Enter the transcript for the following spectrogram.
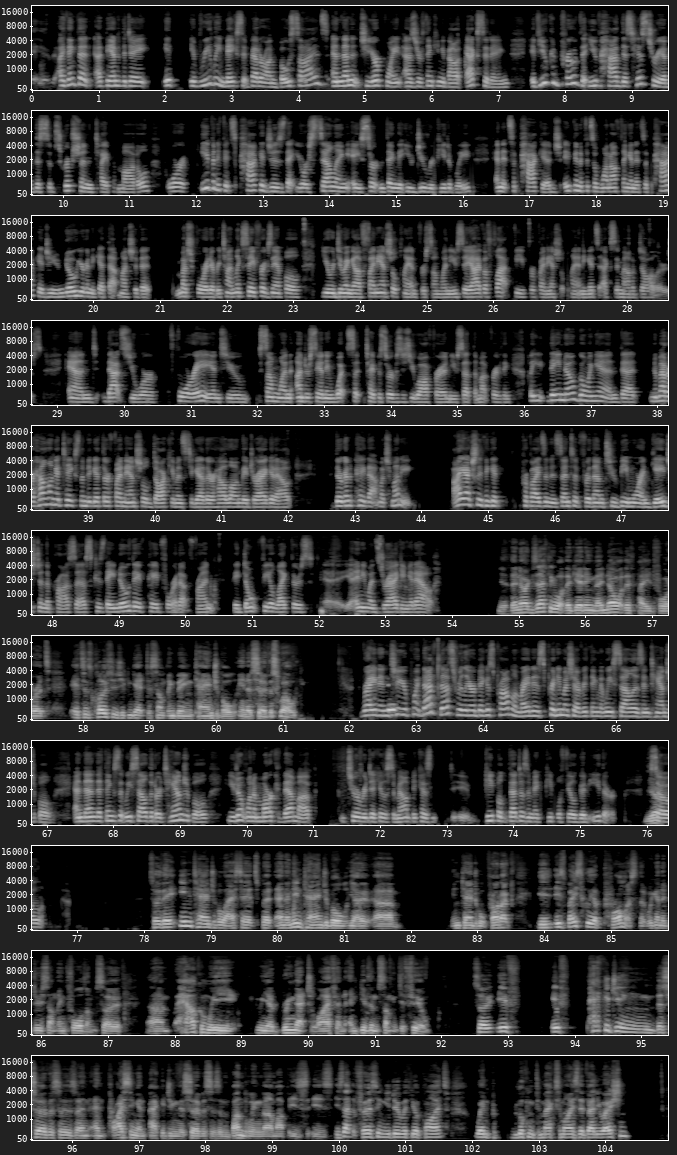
eh, I think that at the end of the day, it it really makes it better on both sides. And then to your point, as you're thinking about exiting, if you can prove that you've had this history of this subscription type model, or even if it's packages that you're selling a certain thing that you do repeatedly, and it's a package, even if it's a one off thing and it's a package and you know you're going to get that much of it, much for it every time. Like, say, for example, you were doing a financial plan for someone, you say, I have a flat fee for financial planning, it's X amount of dollars. And that's your foray into someone understanding what type of services you offer and you set them up for everything. But they know going in that no matter how long it takes them to get their financial documents together, how long they drag it out, they're going to pay that much money. I actually think it provides an incentive for them to be more engaged in the process because they know they've paid for it up front. They don't feel like there's uh, anyone's dragging it out. Yeah, they know exactly what they're getting. They know what they've paid for. It's it's as close as you can get to something being tangible in a service world. Right, and to your point, that that's really our biggest problem, right? Is pretty much everything that we sell is intangible, and then the things that we sell that are tangible, you don't want to mark them up to a ridiculous amount because eh, people that doesn't make people feel good either. Yeah. So so they're intangible assets, but and an intangible, you know, um, intangible product is, is, basically a promise that we're going to do something for them. So um, how can we, you know, bring that to life and, and give them something to feel? So if if packaging the services and, and pricing and packaging the services and bundling them up is is is that the first thing you do with your clients when looking to maximize their valuation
